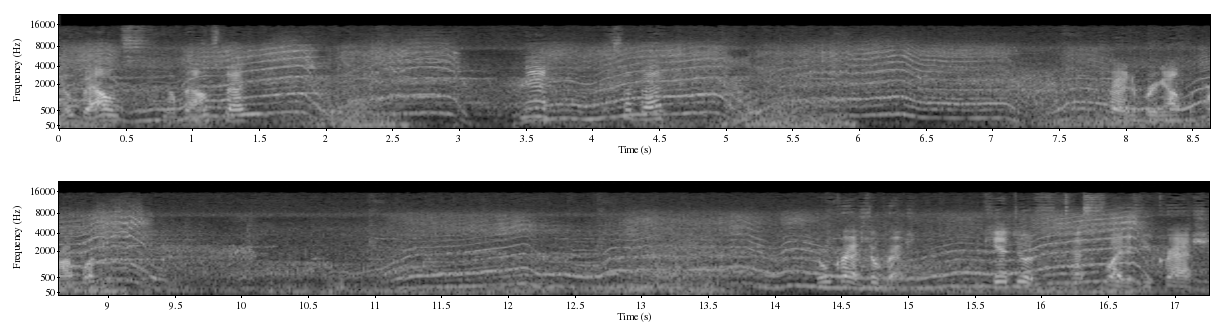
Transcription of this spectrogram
No bounce. No bounce back. Yeah, it's not bad. Trying to bring out the prop weapon. Don't crash, don't crash. You can't do a test flight if you crash.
